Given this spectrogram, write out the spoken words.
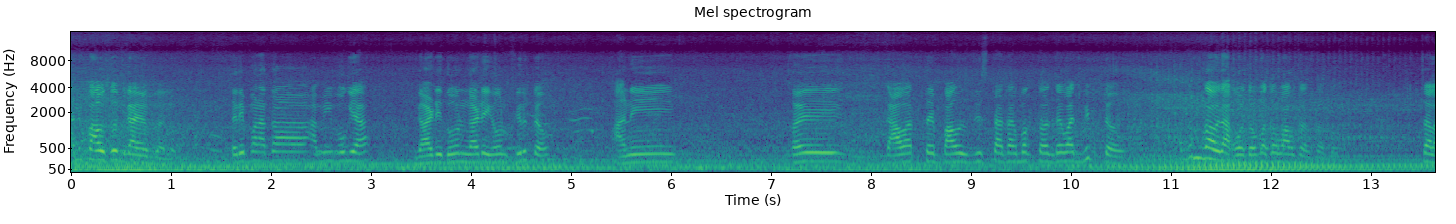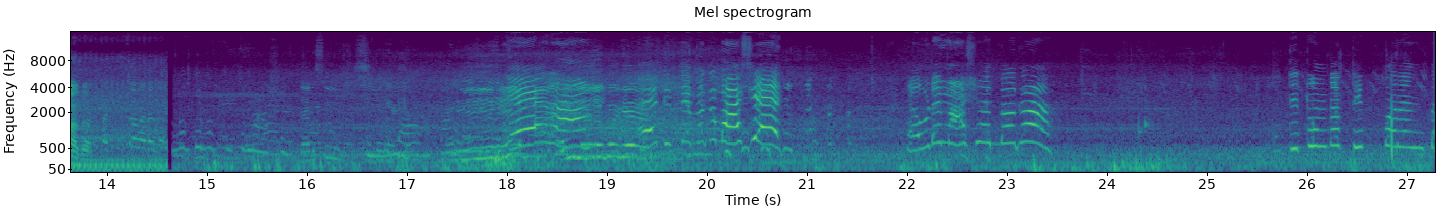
आणि पावसात गायब झालो. तरी पण आता आम्ही बघूया. गाडी दोन गाडी घेऊन फिरतो. आणि काही गावात ते पाऊस दिसता तर बघतो आणि तेव्हा भिजतो तुमकाव दाखवतो कसं पाऊस असतो तो. चला तर. तिथून तर तिथपर्यंत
